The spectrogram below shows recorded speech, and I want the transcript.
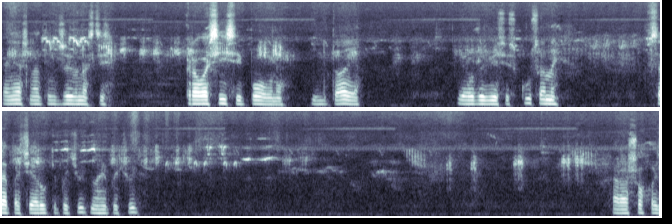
Звісно, тут живності кровосісій повно літає. Я вже весь іскусаний. Все пече, руки печуть, ноги печуть. Хорошо, хоч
